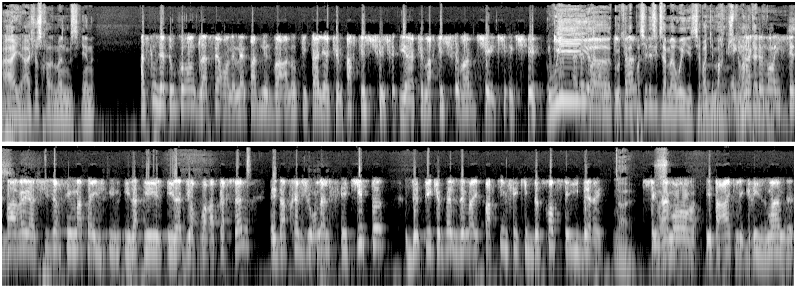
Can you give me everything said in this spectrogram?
Aïe, aïe, je serai miskin. Est-ce que vous êtes au courant de l'affaire? On n'est même pas venu le voir à l'hôpital. Il n'y a que marqué sur, il y a que marqué sur un qui, qui, qui, Oui, euh, quand il a passé les examens, oui, c'est vrai que Marcus. Thuram Exactement, il s'est barré à 6 heures du matin, il, il, il a, il, a dit au revoir à personne. Et d'après le journal L'équipe, depuis que Benzema est parti, l'équipe de France s'est libérée. Ouais. C'est vraiment, il paraît que les Griezmann,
